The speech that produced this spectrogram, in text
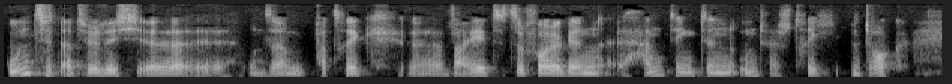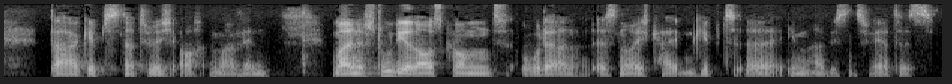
und natürlich äh, unserem Patrick äh, Weid zu folgen, Huntington-Doc. Da gibt es natürlich auch immer, wenn mal eine Studie rauskommt oder es Neuigkeiten gibt, äh, immer Wissenswertes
